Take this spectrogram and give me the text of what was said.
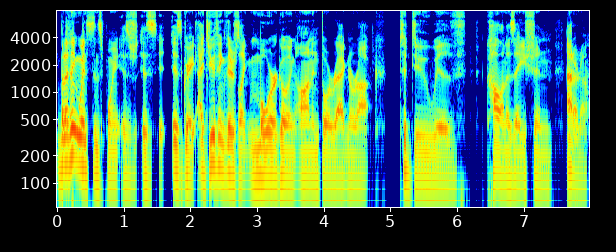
but I think Winston's point is is is great. I do think there's like more going on in Thor Ragnarok to do with colonization. I don't know.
